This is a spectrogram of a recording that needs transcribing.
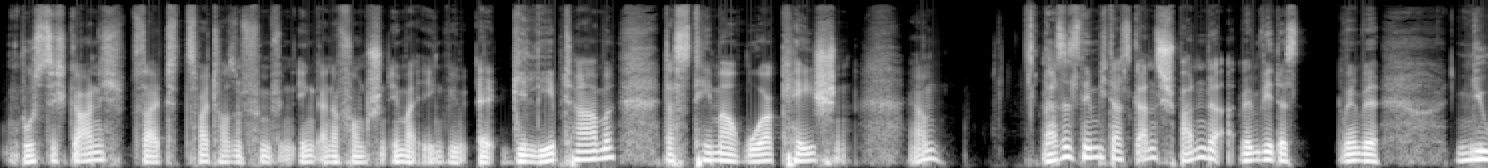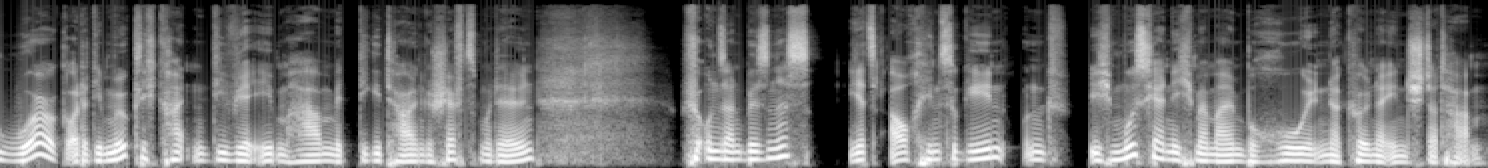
wusste ich gar nicht, seit 2005 in irgendeiner Form schon immer irgendwie äh, gelebt habe, das Thema Workation. Ja. Das ist nämlich das ganz Spannende, wenn wir das, wenn wir New Work oder die Möglichkeiten, die wir eben haben mit digitalen Geschäftsmodellen für unseren Business jetzt auch hinzugehen und ich muss ja nicht mehr mein Büro in der Kölner Innenstadt haben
